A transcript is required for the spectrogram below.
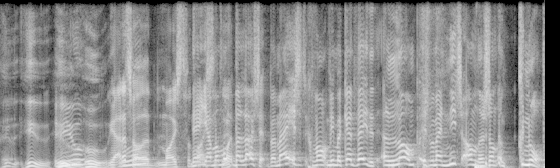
Hu, Hu. hu. Ja, dat is wel het mooiste van het Nee, ja, maar, luister, bij mij is het gewoon, wie me kent weet het, een lamp is bij mij niets anders dan een knop.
